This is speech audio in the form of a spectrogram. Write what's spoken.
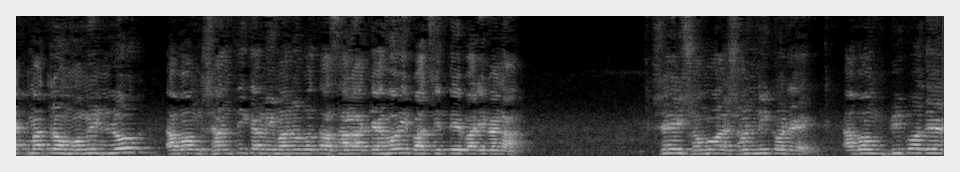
একমাত্র মমিন লোক এবং শান্তিকামী মানবতা ছাড়া কেহই বাঁচিতে পারিবে না। সেই সময় সন্নিকটে এবং বিপদের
